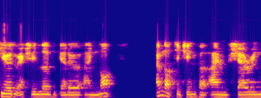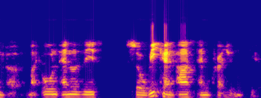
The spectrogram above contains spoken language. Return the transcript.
here to actually learn together. I'm not I'm not teaching, but I'm sharing uh, my own analysis so we can ask any questions here.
